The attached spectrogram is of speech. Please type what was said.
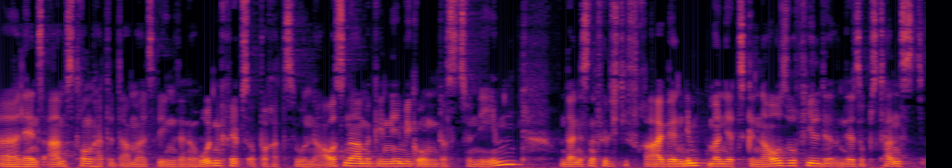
Äh, Lance Armstrong hatte damals wegen seiner Hodenkrebsoperation eine Ausnahmegenehmigung, das zu nehmen. Und dann ist natürlich die Frage, nimmt man jetzt genauso viel der, der Substanz,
